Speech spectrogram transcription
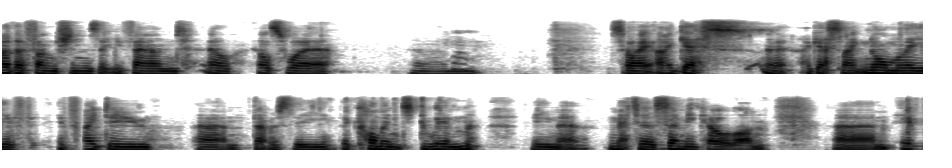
other functions that you found el- elsewhere. Um, so I, I guess uh, I guess like normally if if I do um, that was the the comment dwim the meta semicolon um, if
